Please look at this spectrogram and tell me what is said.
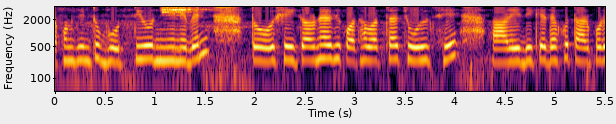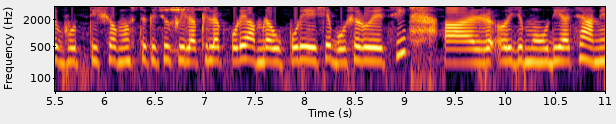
এখন কিন্তু ভর্তিও নিয়ে নেবেন। তো সেই কারণে আর কি কথাবার্তা চলছে। আর এদিকে দেখো, তারপরে ভর্তির সমস্ত কিছু ফিল আপ টিল আপ করে আমরা উপরে এসে বসে রয়েছি। আর ওই যে মৌদি আছে, আমি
